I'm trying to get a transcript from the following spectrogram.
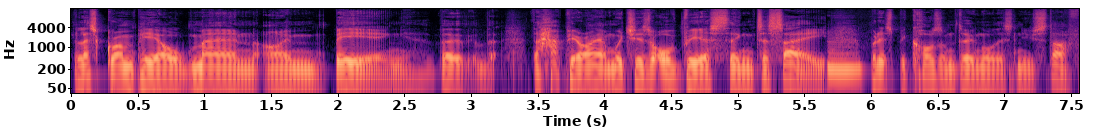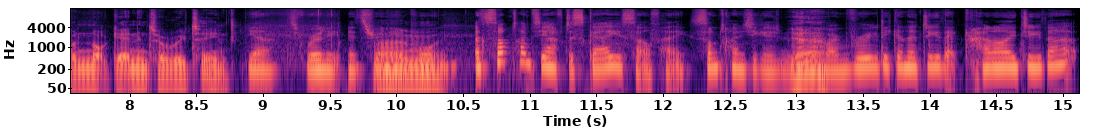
the less grumpy old man I'm being, the, the the happier I am, which is an obvious thing to say, mm. but it's because I'm doing all this new stuff and not getting into a routine. Yeah, it's really it's really um, important. And sometimes you have to scare yourself, hey. Sometimes you go, Yeah. Am I really gonna do that? Can I do that?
